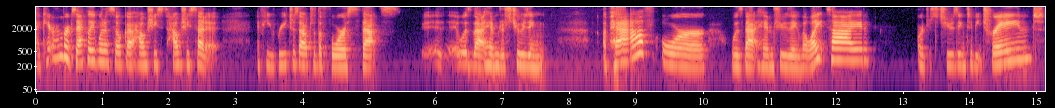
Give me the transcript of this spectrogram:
I can't remember exactly what Ahsoka how she how she said it. If he reaches out to the Force, that's it, it was that him just choosing a path, or was that him choosing the light side, or just choosing to be trained?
